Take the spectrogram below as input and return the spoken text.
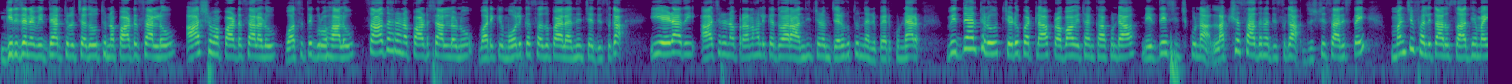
గిరిజన విద్యార్థులు చదువుతున్న పాఠశాలలు ఆశ్రమ పాఠశాలలు వసతి గృహాలు సాధారణ పాఠశాలలోనూ వారికి మౌలిక సదుపాయాలు అందించే దిశగా ఈ ఏడాది ఆచరణ ప్రణాళిక ద్వారా అందించడం జరుగుతుందని పేర్కొన్నారు. విద్యార్థులు చెడు పట్ల ప్రభావితం కాకుండా నిర్దేశించుకున్న లక్ష్య సాధన దిశగా దృష్టి సారిస్తే మంచి ఫలితాలు సాధ్యమై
